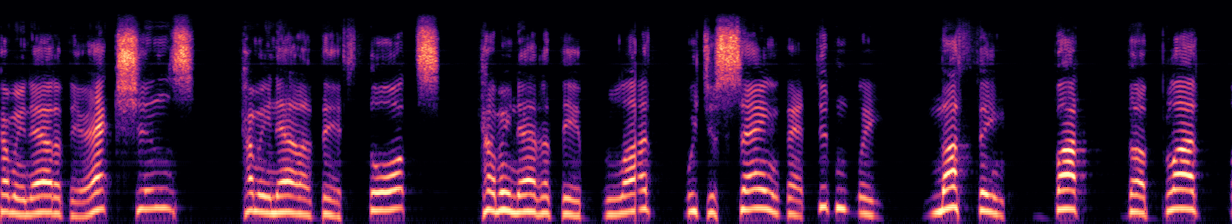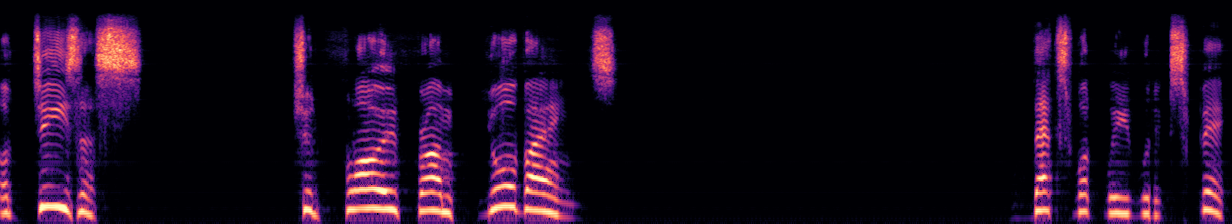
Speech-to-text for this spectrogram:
coming out of their actions, coming out of their thoughts, coming out of their blood. We just sang that, didn't we? Nothing but the blood of Jesus should flow from your veins. That's what we would expect.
